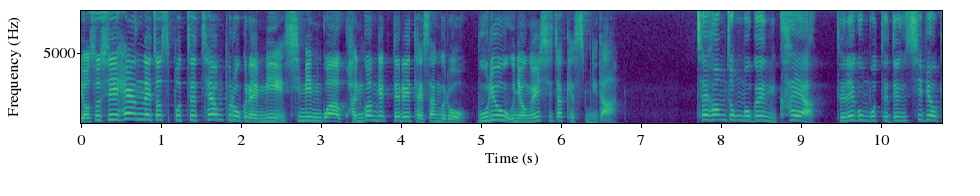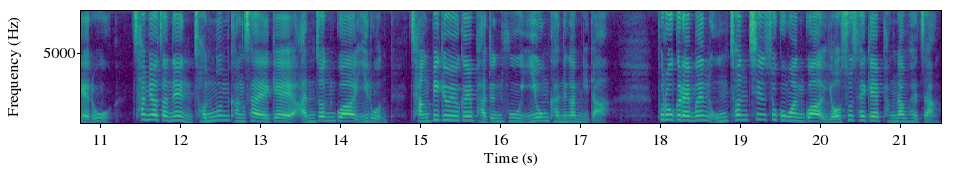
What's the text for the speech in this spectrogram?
여수시 해양레저 스포츠 체험 프로그램이 시민과 관광객들을 대상으로 무료 운영을 시작했습니다. 체험 종목은 카약, 드래곤보트 등 10여 개로 참여자는 전문 강사에게 안전과 이론, 장비 교육을 받은 후 이용 가능합니다. 프로그램은 웅천 친수공원과 여수세계 박람회장,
